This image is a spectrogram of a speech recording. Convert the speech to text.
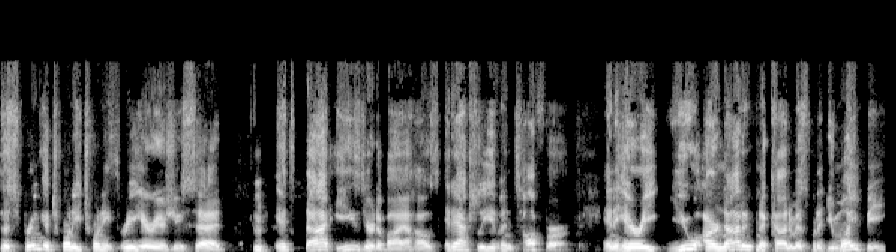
The spring of 2023 here, as you said, it's not easier to buy a house. It actually even tougher. And Harry, you are not an economist, but you might be.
